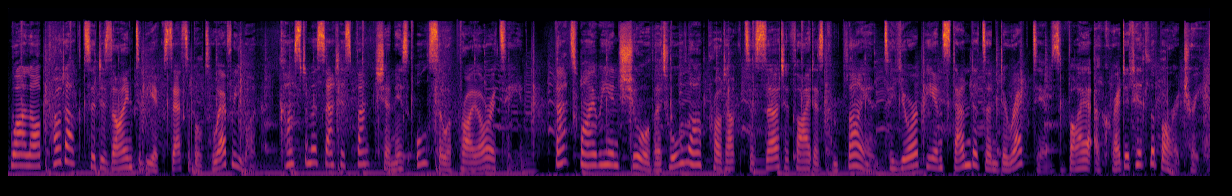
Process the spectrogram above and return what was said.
While our products are designed to be accessible to everyone, customer satisfaction is also a priority. That's why we ensure that all our products are certified as compliant to European standards and directives via accredited laboratories.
